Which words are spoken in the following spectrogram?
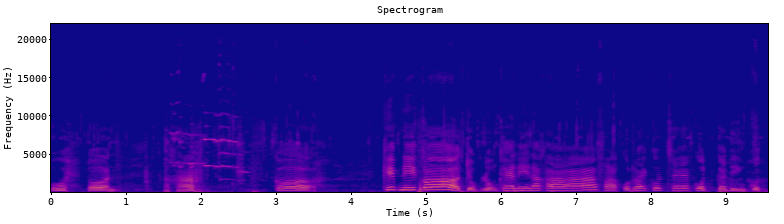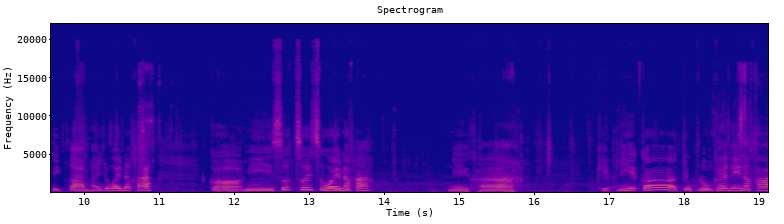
โอ้ยร้อนนะคะ ก็คลิปนี้ก็จบลงแค่นี้นะคะ ฝากกดไลค์กดแชร์กดกระดิ่งกดติดตามให้ด้วยนะคะ ก็มีสุดสวยๆนะคะ นี่ค่ะ คลิปนี้ก็จบลงแค่นี้นะคะ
